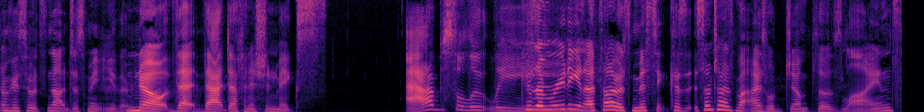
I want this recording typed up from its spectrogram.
Okay, so it's not just me either. No, that that definition makes absolutely Because I'm reading it, I thought I was missing. Because sometimes my eyes will jump those lines,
